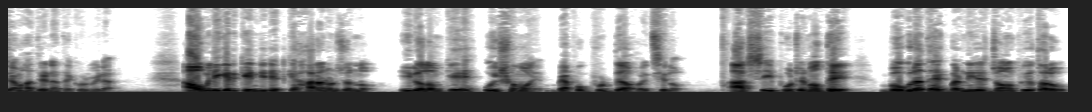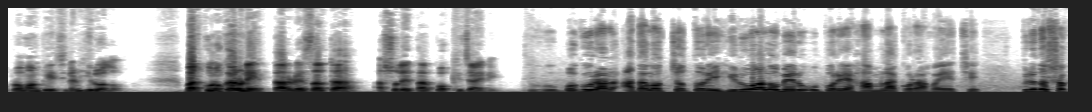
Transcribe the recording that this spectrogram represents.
জামায়াতের নেতাকর্মীরা। আওয়ামী লীগের ক্যান্ডিডেটকে হারানোর জন্য হিরো আলমকে ওই সময় ব্যাপক ভোট দেওয়া হয়েছিল। আর সেই ভোটের মধ্যে বগুড়াতে একবার নিজের জনপ্রিয়তারও প্রমাণ পেয়েছিলেন হিরো আলম। বাট কোনো কারণে তার রেজাল্টটা আসলে তার পক্ষে যায়নি। বগুড়ার আদালত চত্বরে হিরো আলমের উপরে হামলা করা হয়েছে। প্রিয় দর্শক,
